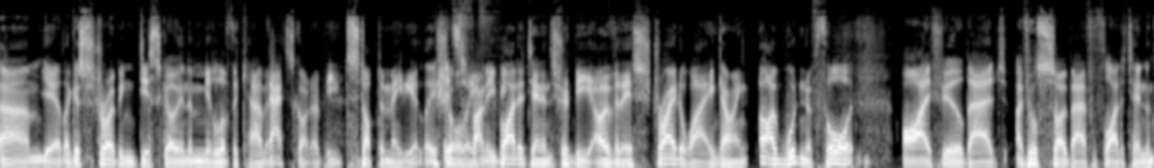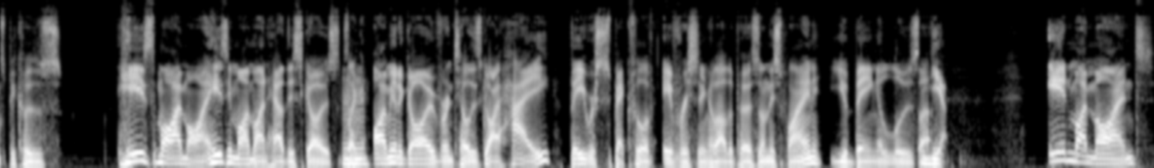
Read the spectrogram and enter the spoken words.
Um, yeah, like a strobing disco in the middle of the cabin. That's got to be stopped immediately, surely. funny Flight attendants should be over there straight away going, oh, I wouldn't have thought. I feel bad. I feel so bad for flight attendants because here's my mind. Here's in my mind how this goes. It's Mm-hmm. like I'm going to go over and tell this guy, "Hey, be respectful of every single other person on this plane. You're being a loser." Yeah. In my mind,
